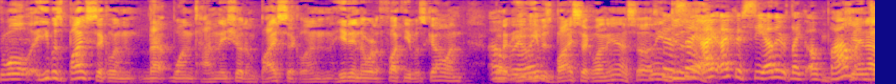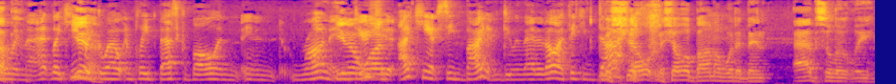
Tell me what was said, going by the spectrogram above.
Well, he was bicycling that one time. They showed him bicycling. He didn't know where the fuck he was going, Oh, but he, really? he was bicycling. Yeah, so I, I was mean, gonna say. I, I could see other like Obama doing that. Like he Yeah. would go out and play basketball and, and run and You know do what? shit. I can't see Biden doing that at all. I think he'd die. Michelle Michelle Obama would have been absolutely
